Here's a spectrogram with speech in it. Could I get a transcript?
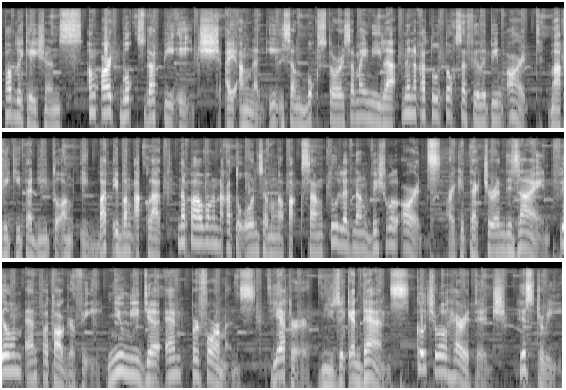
publications, ang artbooks.ph ay ang nag-iisang bookstore sa Maynila na nakatutok sa Philippine art. Makikita dito ang iba't ibang aklat na pawang nakatuon sa mga paksang tulad ng visual arts, architecture and design, film and photography, new media and performance, theater, music and dance, cultural heritage, history,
